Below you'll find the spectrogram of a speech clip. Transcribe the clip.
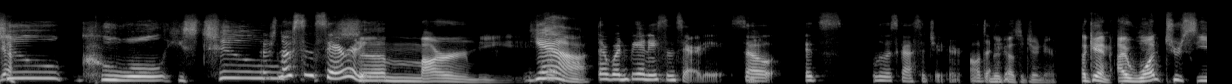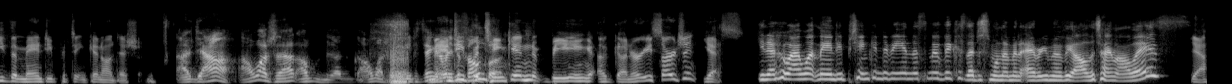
Yeah. too cool. He's too. There's no sincerity. Smarmy. Yeah. there wouldn't be any sincerity. So it's Louis Gossett Jr. all day. Louis Gossett Jr. Again, I want to see the Mandy Patinkin audition. Uh, yeah, I'll watch that. I'll uh, I'll watch Mandy Patinkin. Mandy the phone book. Being a gunnery sergeant? Yes. You know who I want Mandy Patinkin to be in this movie? Because I just want him in every movie all the time, always. Yeah.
